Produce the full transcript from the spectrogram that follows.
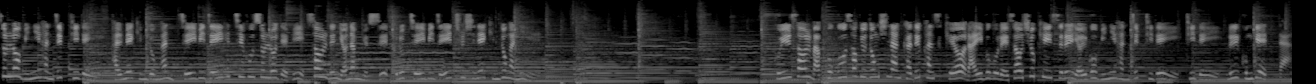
솔로 미니 한집 D-Day 발매 김동한 JBJ 해체 후 솔로 데뷔 서울는 연합뉴스 그룹 JBJ 출신의 김동한이 1. 9일 서울 마포구 서교동 신한카드 판스퀘어 라이브홀에서 쇼케이스를 열고 미니 한집 D-Day, D-Day를 공개했다.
